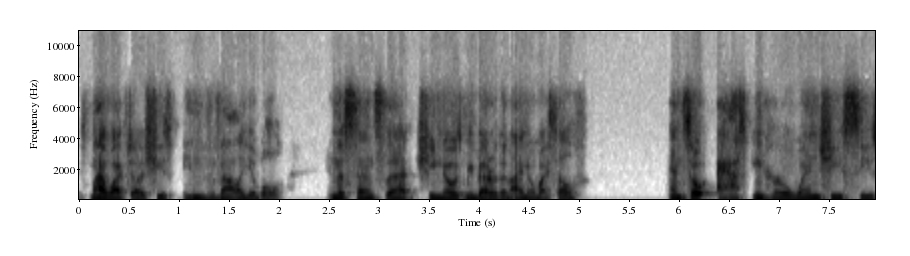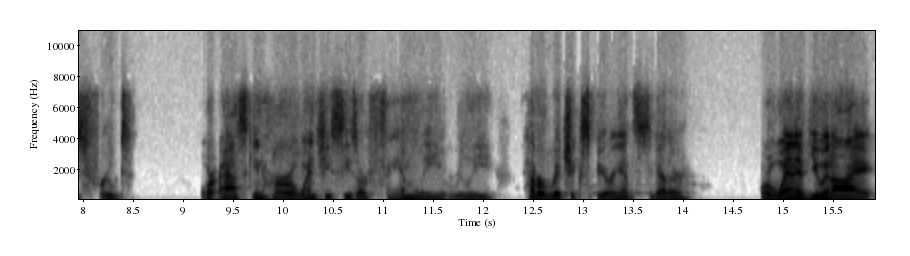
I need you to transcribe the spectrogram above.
As my wife does, she's invaluable in the sense that she knows me better than I know myself. And so asking her when she sees fruit or asking her when she sees our family really have a rich experience together, or when have you and I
